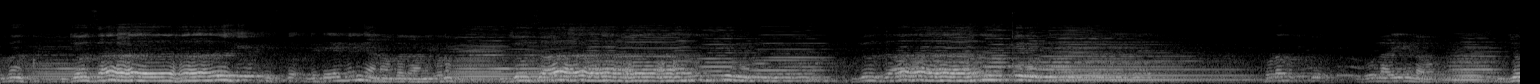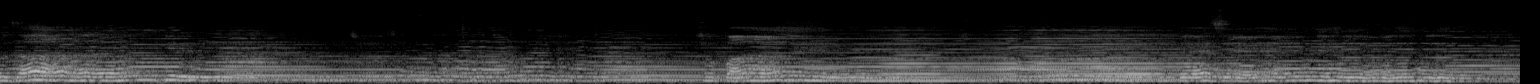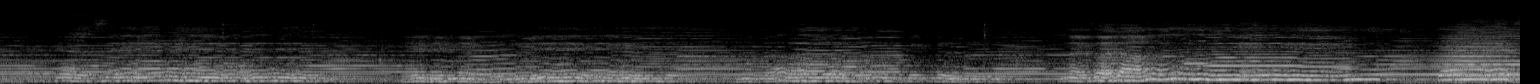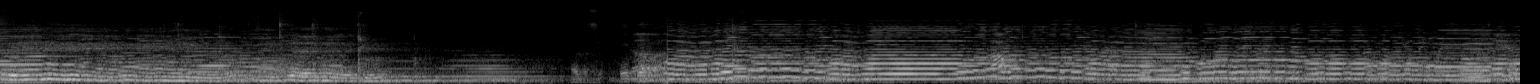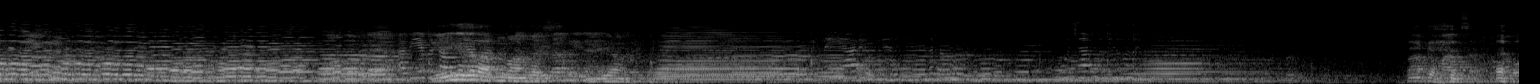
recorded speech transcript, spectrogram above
जो ज़ाहिर, इसको डिटेल में नहीं जाना होता गाने को ना। जो ज़ाहिर जो ज़ाहिर। थोड़ा उसको गोलाई में लाओ। जो ज़ाहिर छुपाए अब है चल आपने मांगा है इंडिया तो ठीक है।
